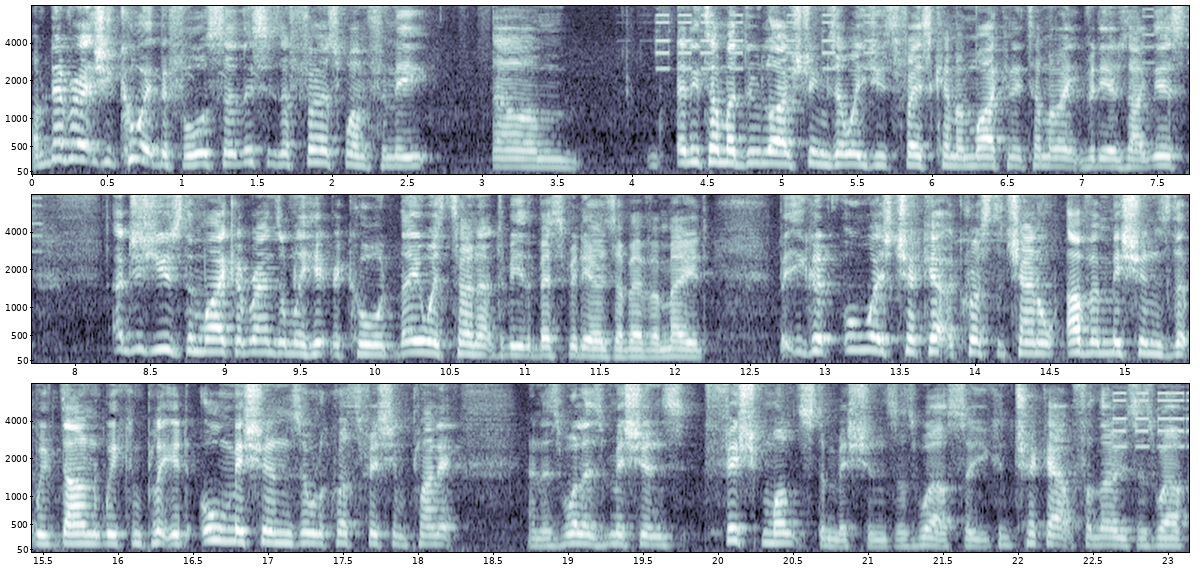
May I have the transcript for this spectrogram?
I've never actually caught it before, so this is the first one for me. Um, anytime I do live streams, I always use face and mic. Anytime I make videos like this, I just use the mic, I randomly hit record. They always turn out to be the best videos I've ever made. But you could always check out across the channel other missions that we've done. We completed all missions all across Fishing Planet and as well as missions, fish monster missions as well. So you can check out for those as well.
